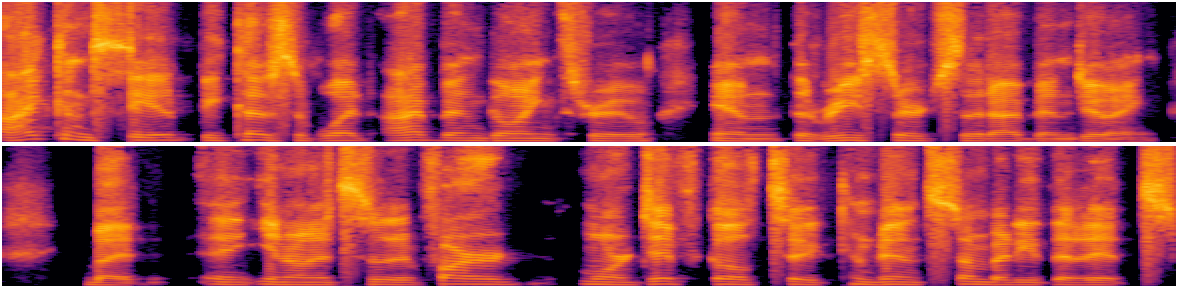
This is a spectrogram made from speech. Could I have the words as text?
I can see it because of what I've been going through and the research that I've been doing. But uh, you know, it's uh, far more difficult to convince somebody that it's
